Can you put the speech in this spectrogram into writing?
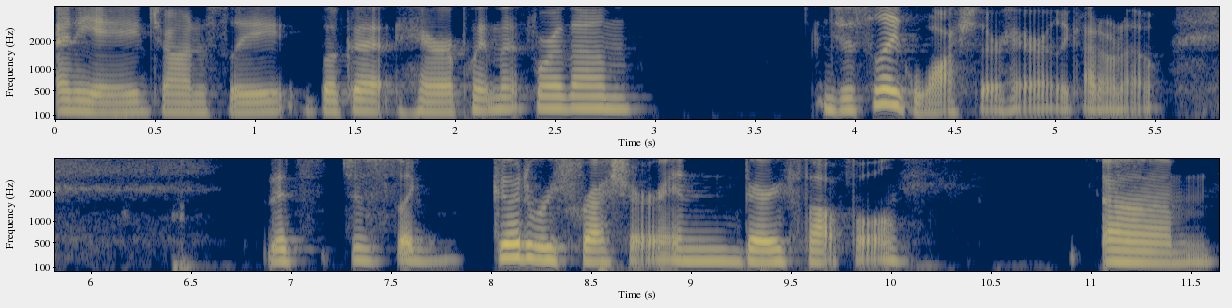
any age, honestly, book a hair appointment for them. Just to, like, wash their hair, like, I don't know. It's just, like, good refresher and very thoughtful. Um,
